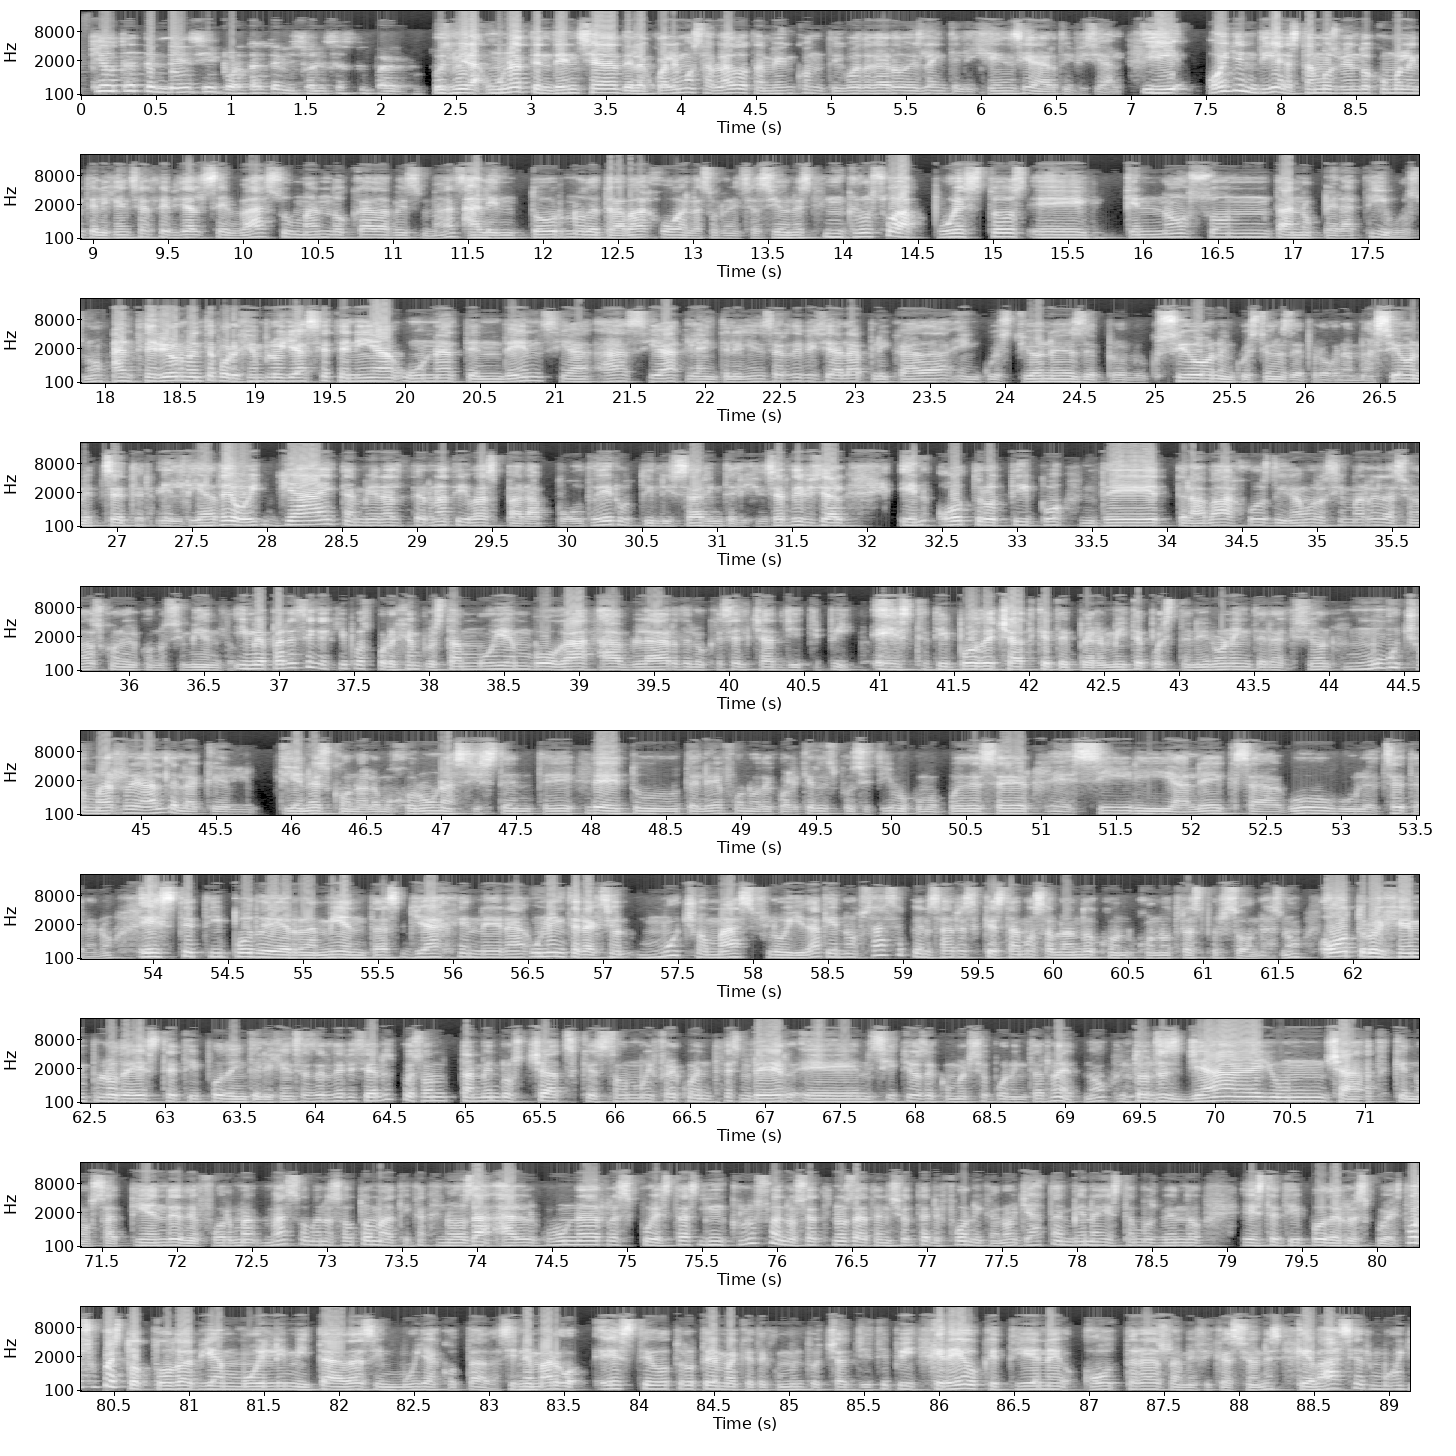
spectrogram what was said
¿Qué otra tendencia importante visualizas tú para el futuro? Pues mira, una tendencia de la cual hemos hablado también contigo, Edgardo, es la inteligencia artificial. Y hoy en día estamos viendo cómo la inteligencia artificial se va sumando cada vez más al entorno de trabajo, a las organizaciones, incluso a puestos eh, que no son tan operativos, ¿no? Anteriormente, por ejemplo, ya se tenía una tendencia hacia la inteligencia artificial aplicada en cuestiones de producción, en cuestiones de programación, etcétera. El día de hoy ya hay también alternativas para poder utilizar inteligencia artificial en otro tipo de trabajos, digamos así, más relacionados con el conocimiento. Y me parece que aquí, pues, por ejemplo, está muy en boga hablar de lo que es el chat GTP. Este tipo de chat que te permite, pues, tener una interacción mucho más real de la que tienes con a lo mejor un asistente de tu teléfono, de cualquier dispositivo, como puede ser eh, Siri, Alexa, Google, etcétera, ¿no? Este tipo de herramientas ya genera una interacción mucho más fluida que nos hace pensar es que estamos hablando con, con otras personas, ¿no? Otro ejemplo de este tipo de inteligencias artificiales, pues son también los chats que son muy frecuentes ver en sitios de comercio por internet, ¿no? Entonces ya hay un chat que nos atiende de forma más o menos automática, nos da algunas respuestas, incluso en los centros de atención telefónica, ¿no? Ya también ahí estamos viendo este tipo de respuestas. Por supuesto, todavía muy limitadas y muy acotadas. Sin embargo, este otro tema que te comento, ChatGTP, creo que tiene otras ramificaciones que va a ser muy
